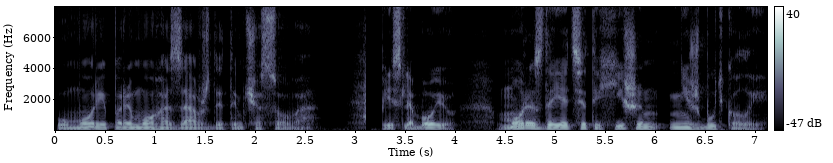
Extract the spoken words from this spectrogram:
у морі перемога завжди тимчасова. Після бою море здається тихішим, ніж будь-коли.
